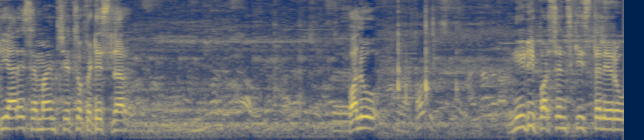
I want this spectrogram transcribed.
టీఆర్ఎస్ ఎంఐఎం చేతిలో పెట్టేస్తున్నారు వాళ్ళు నీడీ పర్సన్స్కి ఇస్తలేరు.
